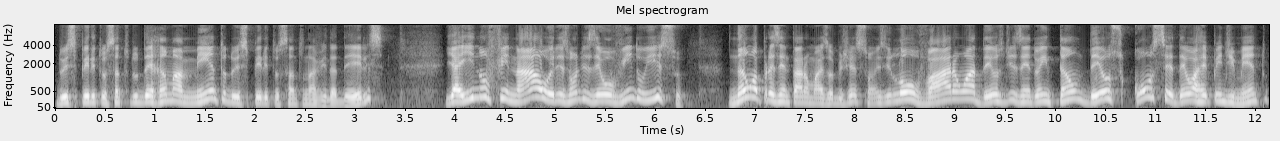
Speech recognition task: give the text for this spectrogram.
do Espírito Santo, do derramamento do Espírito Santo na vida deles. E aí no final eles vão dizer, ouvindo isso, não apresentaram mais objeções e louvaram a Deus, dizendo: Então Deus concedeu arrependimento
